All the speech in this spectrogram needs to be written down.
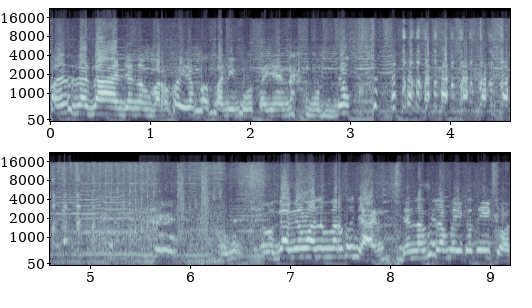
Paano dadaan dyan ng barko? Yung papalibutan yan ng bundok. Magagawa ng barko dyan. Dyan lang sila paikot-ikot.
